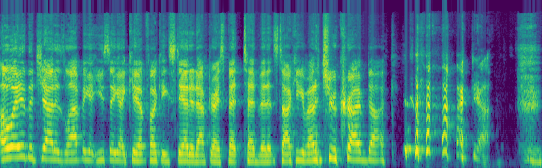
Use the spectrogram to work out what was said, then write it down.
Oh, in the chat is laughing at you saying I can't fucking stand it after I spent 10 minutes talking about a true crime doc. yeah.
